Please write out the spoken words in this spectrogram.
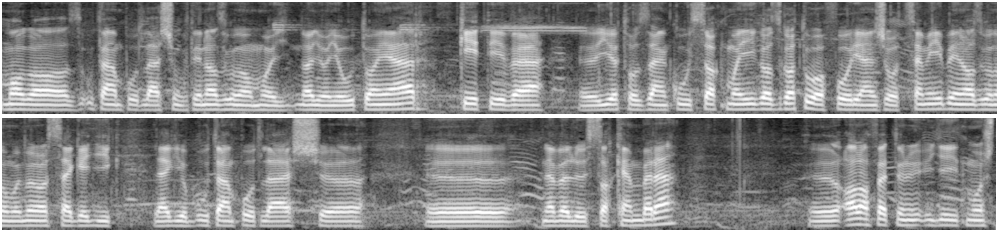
maga az utánpótlásunk, én azt gondolom, hogy nagyon jó úton jár. Két éve jött hozzánk új szakmai igazgató, a Forján Zsolt szemében. Én azt gondolom, hogy Magyarország egyik legjobb utánpótlás nevelő szakembere. Alapvetően ugye itt most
